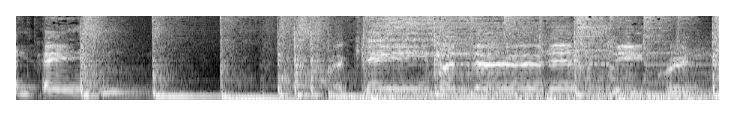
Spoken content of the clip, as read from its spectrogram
in pain. Became a dirty secret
